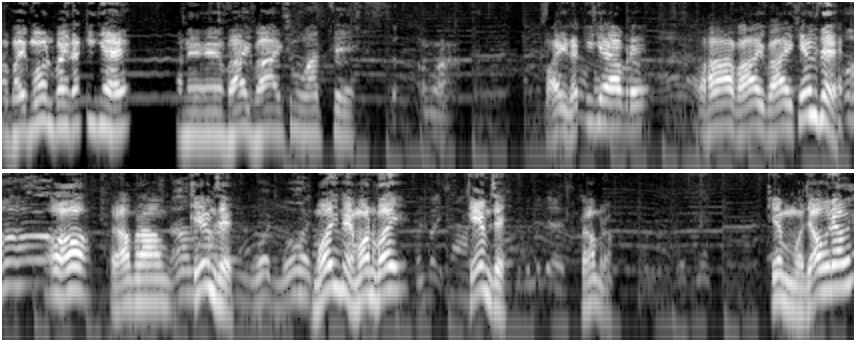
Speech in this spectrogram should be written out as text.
આ ભાઈ મોહનભાઈ થકી ગયા હે. અને ભાઈ ભાઈ શું વાત છે? ભાઈ થકી ગયા આપણે. હા ભાઈ ભાઈ કેમ છે? ઓહો રામ રામ. કેમ છે? મોજ ને મોહનભાઈ કેમ છે? રામ રામ. કેમ મજા આવે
